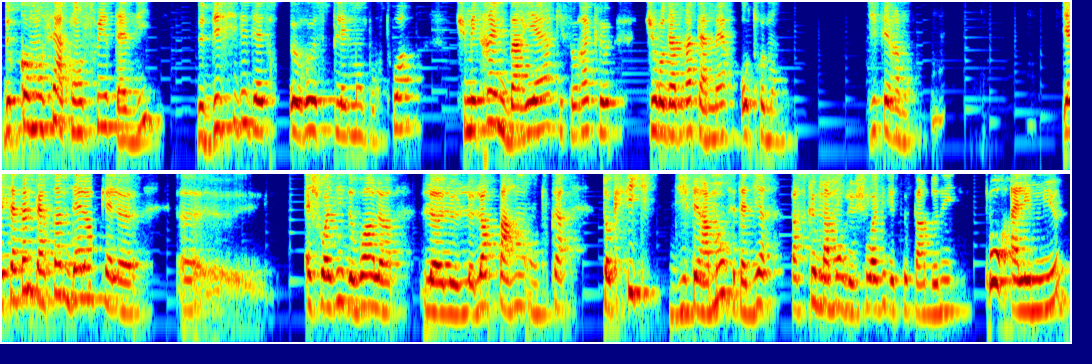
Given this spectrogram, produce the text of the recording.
de commencer à construire ta vie, de décider d'être heureuse pleinement pour toi, tu mettras une barrière qui fera que tu regarderas ta mère autrement, différemment. Il y a certaines personnes, dès lors qu'elles euh, elles choisissent de voir leur, leurs parents, en tout cas toxiques, différemment, c'est-à-dire parce que maman, je choisis de te pardonner pour aller mieux,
